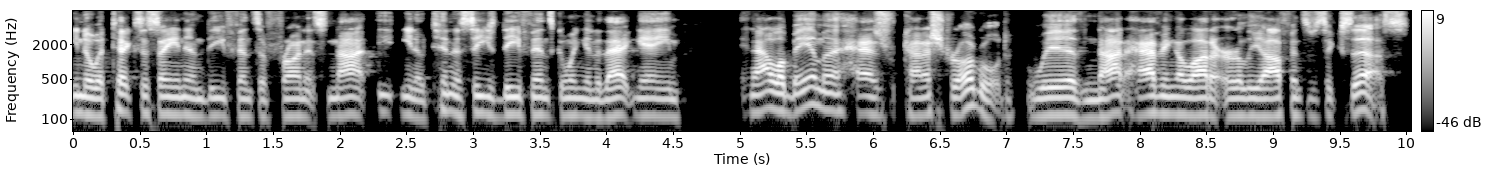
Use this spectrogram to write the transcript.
you know, a Texas A&M defensive front. It's not, you know, Tennessee's defense going into that game. And Alabama has kind of struggled with not having a lot of early offensive success.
